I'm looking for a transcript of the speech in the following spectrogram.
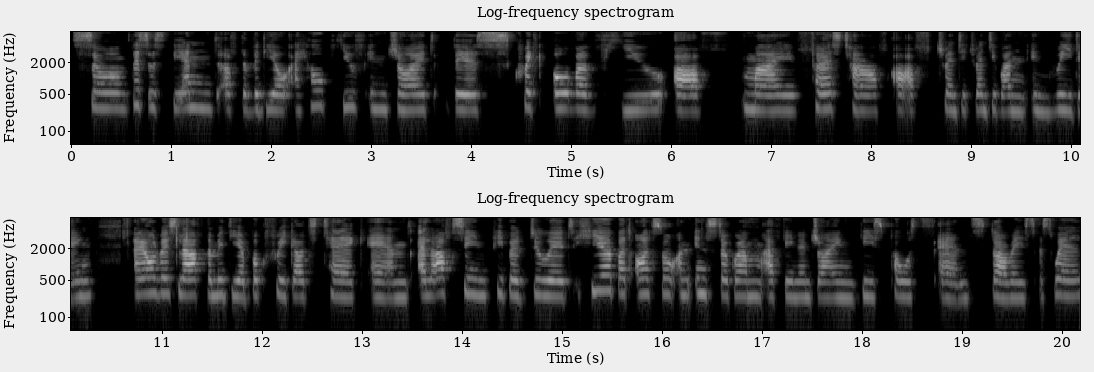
So this is the end of the video. I hope you've enjoyed this quick overview of my first half of 2021 in reading. I always love the mid-year Book Freakout tag and I love seeing people do it here but also on Instagram. I've been enjoying these posts and stories as well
